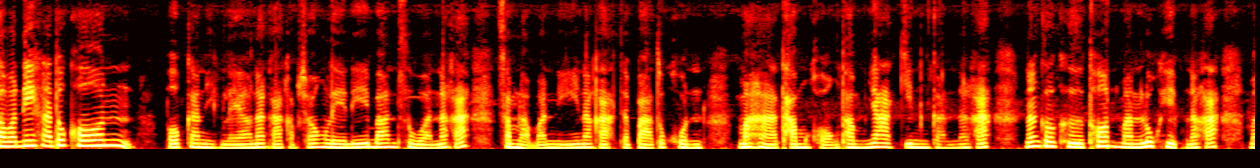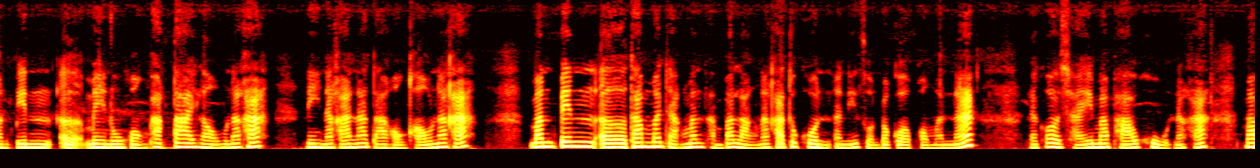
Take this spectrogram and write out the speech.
สวัสดีค่ะทุกคน พบกันอีกแล้วนะคะ กับช่องเลดี้บ้านสวนนะคะสำหรับวันนี้นะคะ จะพาทุกคนมาหาทำของทำยากกินกันนะคะ นั่นก็คือทอดมันลูกหิบนะคะ มันเป็นเอ่อเมนูของภาคใต้เรานะคะ นี่นะคะหน้าตาของเขานะคะ มันเป็นเอ่อทำมาจากมันสำปะหลังนะคะ ทุกคนอันนี้ส่วนประกอบของมันนะ แล้วก็ใช้มะพร้าวขูดนะคะมะ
